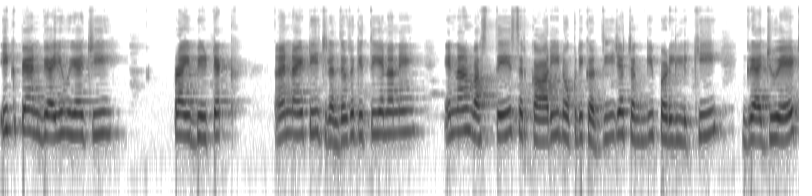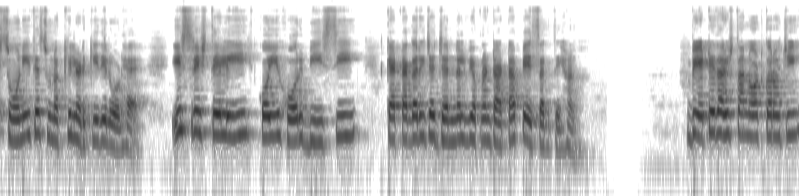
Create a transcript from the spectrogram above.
ਇੱਕ ਭੈਣ ਵਿਆਹੀ ਹੋਈ ਹੈ ਜੀ ਪੜ੍ਹਾਈ ਬੀਟੈਕ ਐਨਆਈਟੀ ਜਲੰਧਰ ਤੋਂ ਕੀਤੀ ਇਹਨਾਂ ਨੇ। ਇਹਨਾਂ ਵਾਸਤੇ ਸਰਕਾਰੀ ਨੌਕਰੀ ਕਰਦੀ ਜਾਂ ਚੰਗੀ ਪੜ੍ਹੀ ਲਿਖੀ ਗ੍ਰੈਜੂਏਟ ਸੋਹਣੀ ਤੇ ਸੁਨੱਖੀ ਲੜਕੀ ਦੀ ਲੋੜ ਹੈ। ਇਸ ਰਿਸ਼ਤੇ ਲਈ ਕੋਈ ਹੋਰ ਬੀਸੀ ਕੈਟਾਗਰੀ ਜਾਂ ਜਰਨਲ ਵੀ ਆਪਣਾ ਡਾਟਾ ਭੇਜ ਸਕਦੇ ਹਨ। ਬੇਟੇ ਦਾ ਰਿਸ਼ਤਾ ਨੋਟ ਕਰੋ ਜੀ।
